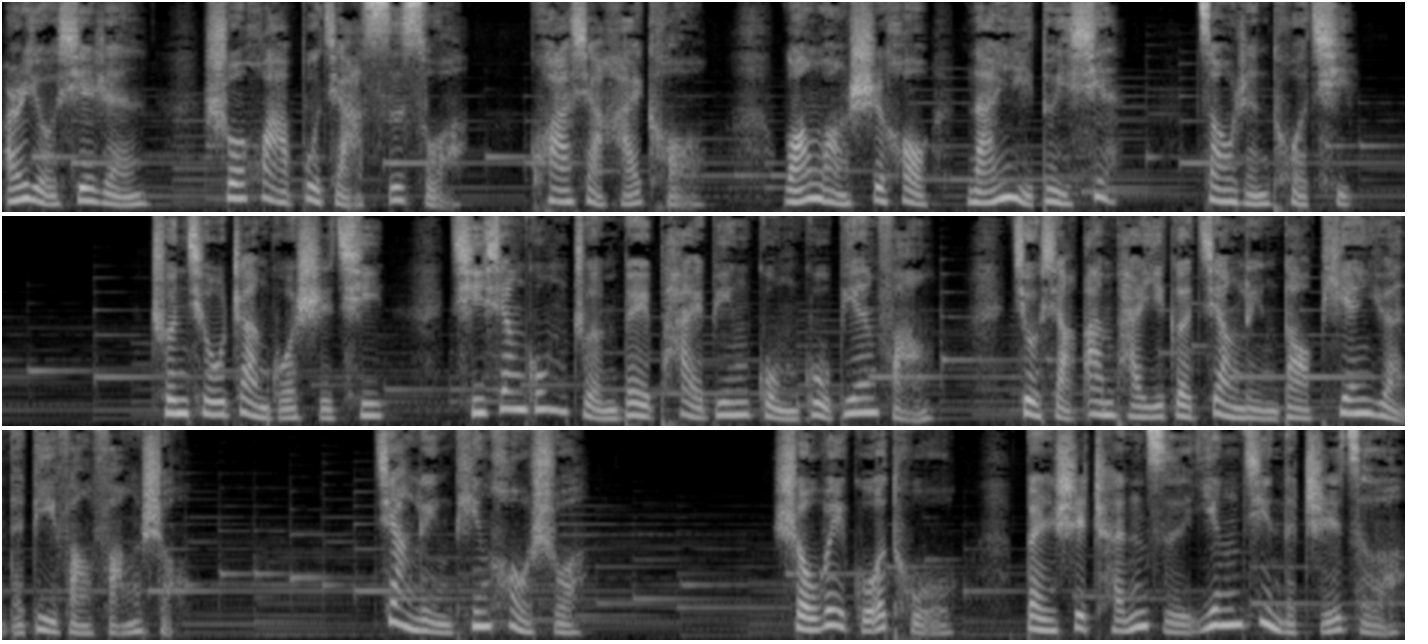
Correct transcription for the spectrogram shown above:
而有些人说话不假思索，夸下海口。往往事后难以兑现，遭人唾弃。春秋战国时期，齐襄公准备派兵巩固边防，就想安排一个将领到偏远的地方防守。将领听后说：“守卫国土本是臣子应尽的职责，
